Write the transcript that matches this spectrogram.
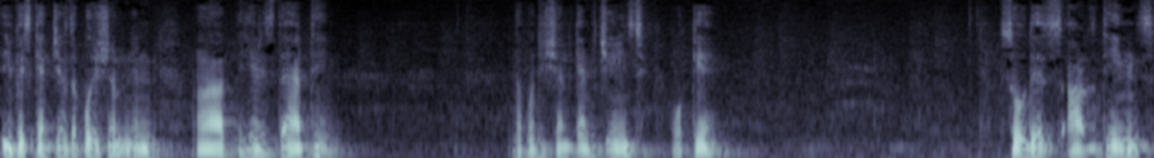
you guys can change the position and uh, here is that thing. The position can be changed okay. So these are the things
